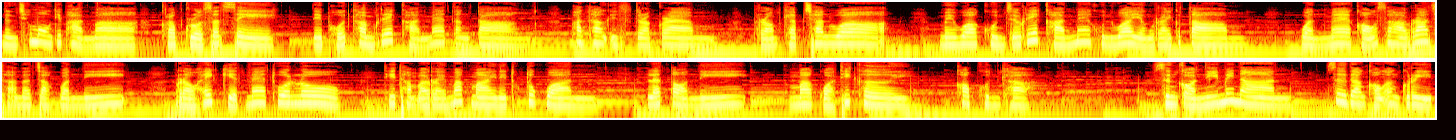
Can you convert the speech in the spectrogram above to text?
หนึ่งชั่วโมงที่ผ่านมา ครอบครัวซัดเซก ได้โพสต์คำเรียกขานแม่ต่างๆ ผ่านทางอินสตาแกรมพร้อมแคปชั่นว่า ไม่ว่าคุณจะเรียกขานแม่คุณว่าอย่างไรก็ตาม วันแม่ของสหราชอาณาจักรวันนี้ เราให้เกียรติแม่ทั่วโลก ที่ทำอะไรมากมายในทุกๆวัน และตอนนี้มากกว่าที่เคย ขอบคุณค่ะ ซึ่งก่อนนี้ไม่นาน สื่อดังของอังกฤษ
